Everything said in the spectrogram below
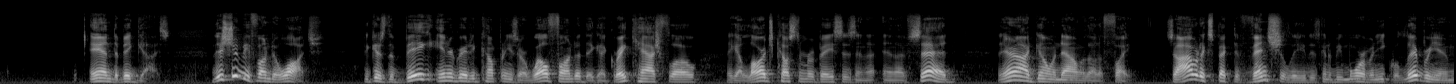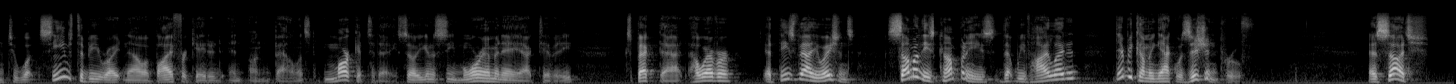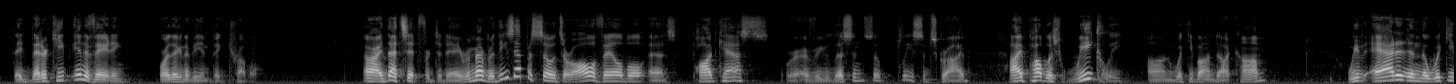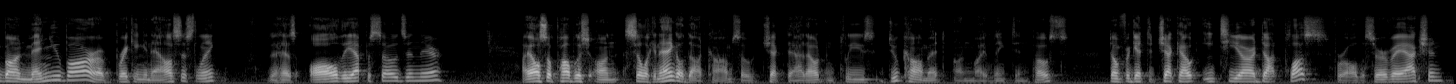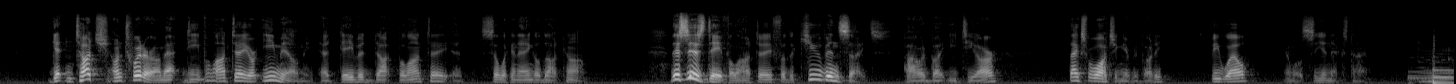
and the big guys. This should be fun to watch because the big integrated companies are well funded, they got great cash flow, they got large customer bases and, and I've said they're not going down without a fight. So I would expect eventually there's going to be more of an equilibrium to what seems to be right now a bifurcated and unbalanced market today. So you're going to see more M&A activity, expect that. However, at these valuations, some of these companies that we've highlighted, they're becoming acquisition proof. As such, they'd better keep innovating or they're going to be in big trouble. All right, that's it for today. Remember, these episodes are all available as podcasts wherever you listen, so please subscribe. I publish weekly on wikibon.com. We've added in the Wikibon menu bar a breaking analysis link that has all the episodes in there. I also publish on siliconangle.com, so check that out and please do comment on my LinkedIn posts. Don't forget to check out etr.plus for all the survey action. Get in touch on Twitter, I'm at dvellante, or email me at david.vellante at siliconangle.com. This is Dave Vellante for theCUBE Insights, powered by ETR. Thanks for watching everybody. Be well, and we'll see you next time.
